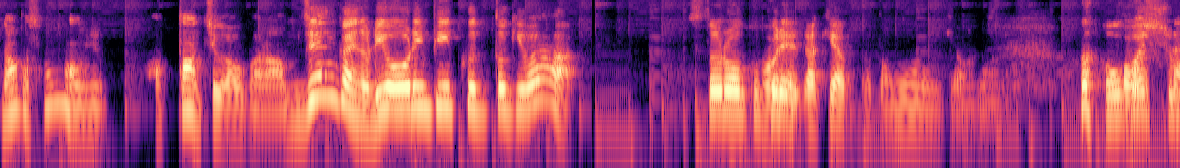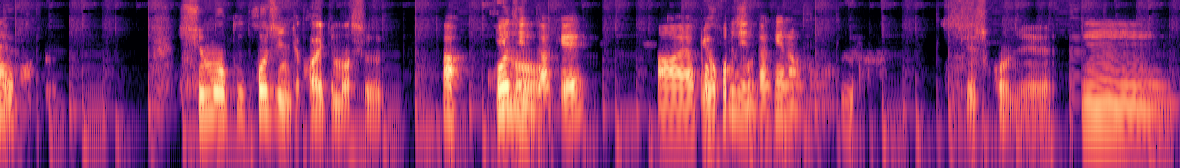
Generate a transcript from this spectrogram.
なんかそんなのあったん違うかな。前回のリオオリンピックの時は、ストロークプレーだけやったと思うねんけどな。覚えてないな種目個人って書いてます？あ、個人だけ？ああ、やっぱ個人だけなのかな。ですかね。うん、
